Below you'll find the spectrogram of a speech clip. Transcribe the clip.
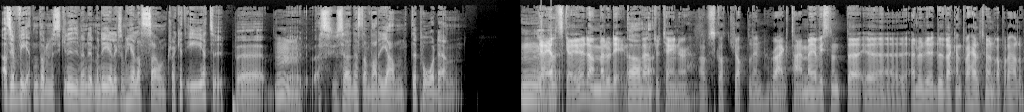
Alltså jag vet inte om den är skriven, men det är liksom hela soundtracket är typ, eh, Mm. eh, säga, nästan varianter på den. Mm, jag Eh, älskar ju den melodin. ja. The Entertainer av Scott Joplin, Ragtime. Men jag visste inte, eller du, du verkar inte vara helt hundra på det heller.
